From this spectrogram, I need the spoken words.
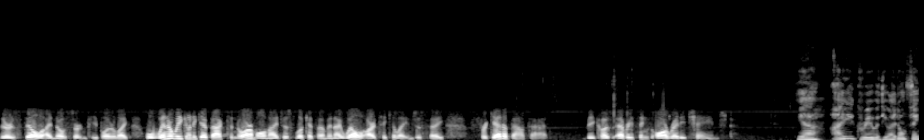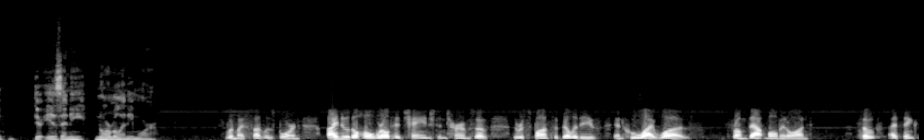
there's still, I know certain people are like, well, when are we going to get back to normal? And I just look at them and I will articulate and just say, forget about that because everything's already changed. Yeah, I agree with you. I don't think there is any normal anymore. When my son was born, I knew the whole world had changed in terms of the responsibilities and who I was from that moment on. So I think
